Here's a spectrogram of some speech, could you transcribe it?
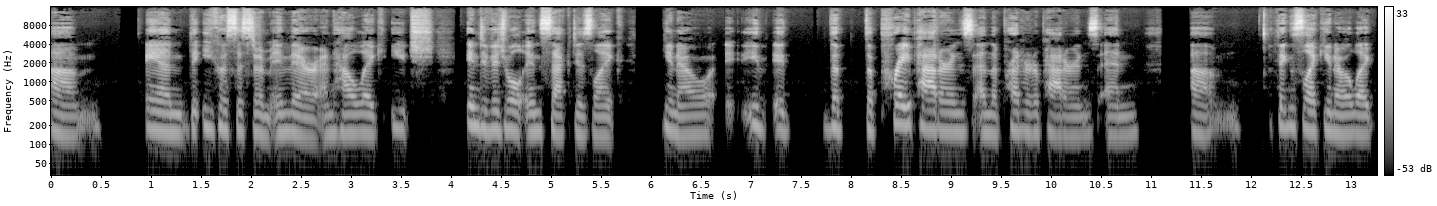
um and the ecosystem in there and how like each individual insect is like you know it, it the the prey patterns and the predator patterns and um things like you know like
